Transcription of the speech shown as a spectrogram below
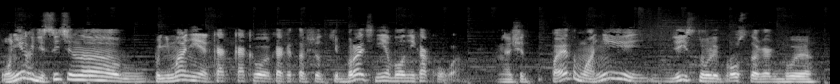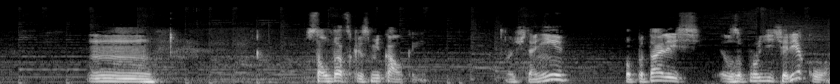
у них действительно понимания, как, как, как это все-таки брать, не было никакого. Значит, поэтому они действовали просто как бы м- солдатской смекалкой. Значит, они попытались запрудить реку,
